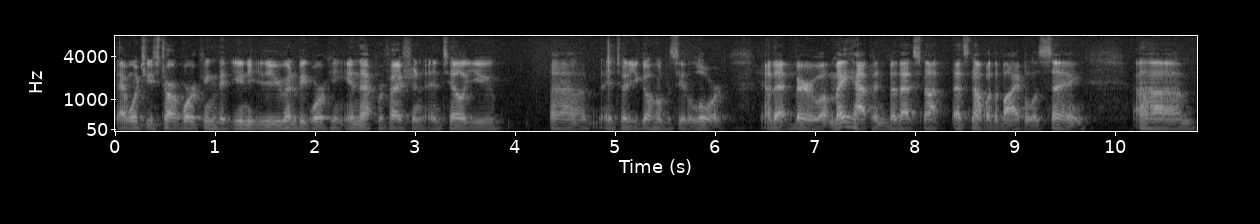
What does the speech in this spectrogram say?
that once you start working that you you're going to be working in that profession until you uh, until you go home to see the Lord. Now that very well may happen, but that's not that's not what the Bible is saying. Um,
